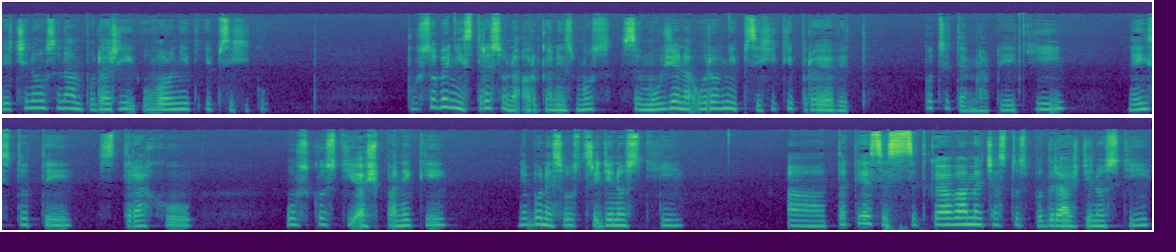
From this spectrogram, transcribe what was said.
většinou se nám podaří uvolnit i psychiku. Působení stresu na organismus se může na úrovni psychiky projevit pocitem napětí, nejistoty, strachu, úzkosti až paniky nebo nesoustředěností. A také se setkáváme často s podrážděností,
